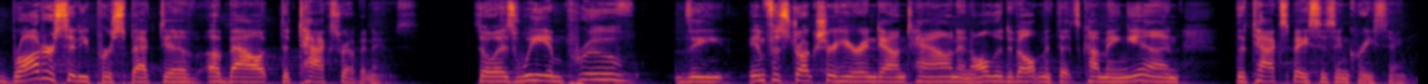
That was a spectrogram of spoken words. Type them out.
broader city perspective about the tax revenues. So as we improve the infrastructure here in downtown and all the development that's coming in, the tax base is increasing.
